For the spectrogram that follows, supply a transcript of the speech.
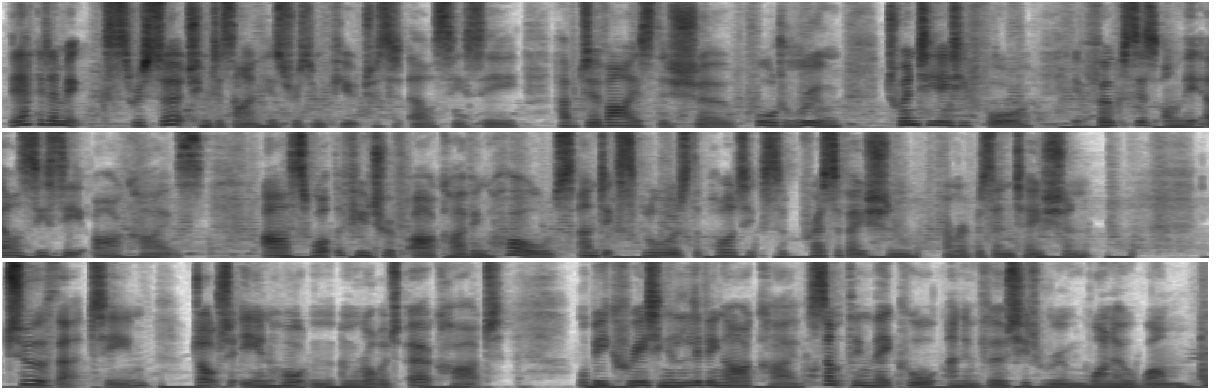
The academics researching design histories and futures at LCC have devised this show called Room 2084. It focuses on the LCC archives, asks what the future of archiving holds, and explores the politics of preservation and representation. Two of that team, Dr. Ian Horton and Robert Urquhart, will be creating a living archive, something they call an inverted room 101.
